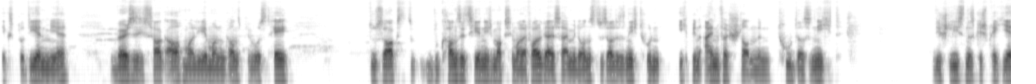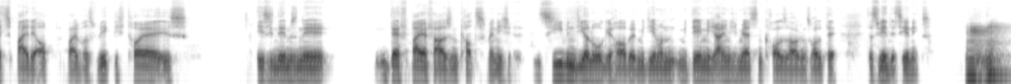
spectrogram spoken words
explodieren mir. Versus ich sage auch mal jemandem ganz bewusst, hey, du sagst, du, du kannst jetzt hier nicht maximal erfolgreich sein mit uns, du solltest es nicht tun, ich bin einverstanden, tu das nicht. Wir schließen das Gespräch jetzt beide ab, weil was wirklich teuer ist, ist in dem Sinne Death by a Thousand Cuts. Wenn ich sieben Dialoge habe mit jemandem, mit dem ich eigentlich im ersten Call sagen sollte, das wird jetzt hier nichts. Mhm.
